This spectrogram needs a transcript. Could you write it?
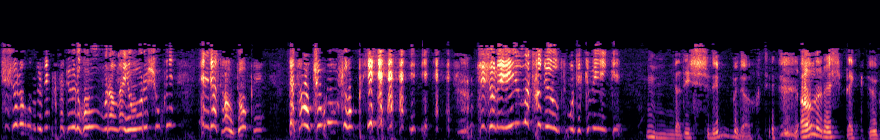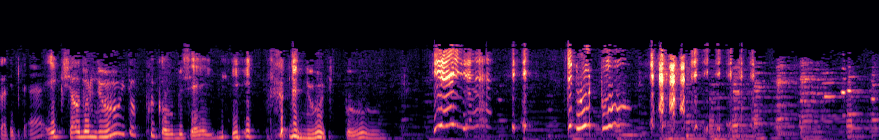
Ze zullen onderweg natuurlijk overal naar Joris zoeken. En dat houdt op, hè. Dat houdt zo eens op. ze zullen heel wat geduld moeten kweken. Hm, Dat is slim bedacht. Alle respect, Eucalypta. Ik zou er nooit op gekomen zijn. De Noordpool. Ja, ja. De Noordpool.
